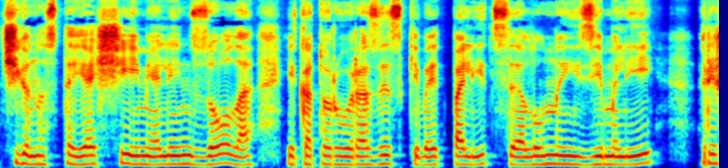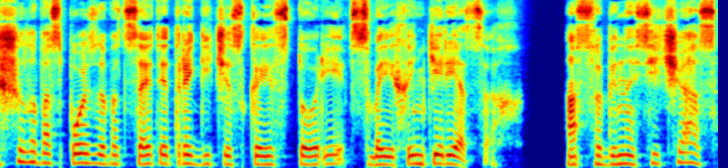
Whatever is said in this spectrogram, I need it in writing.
чье настоящее имя Линзола и которую разыскивает полиция Луны и Земли, решила воспользоваться этой трагической историей в своих интересах. Особенно сейчас,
